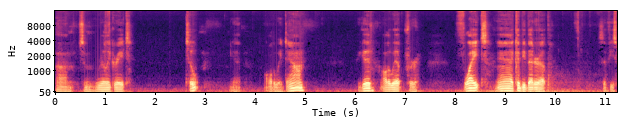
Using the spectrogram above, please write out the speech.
um, some really great tilt. You all the way down. Pretty good. All the way up for flight. Yeah, it could be better up. So if he's,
